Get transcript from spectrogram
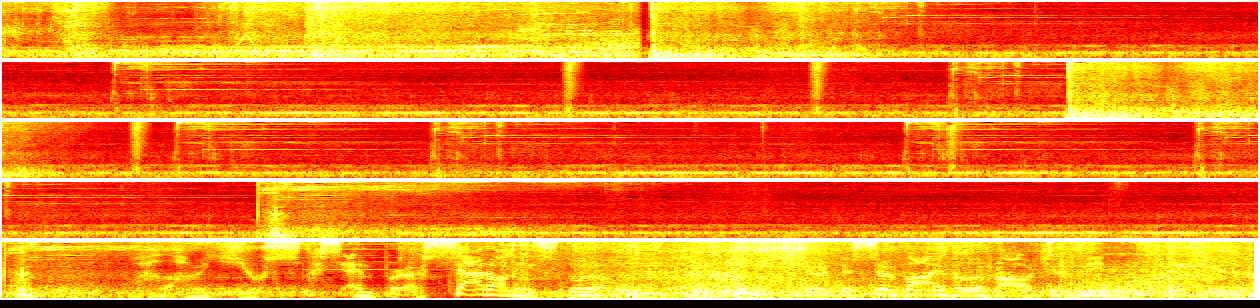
Sat on his throne, ensured the survival of our dominion.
